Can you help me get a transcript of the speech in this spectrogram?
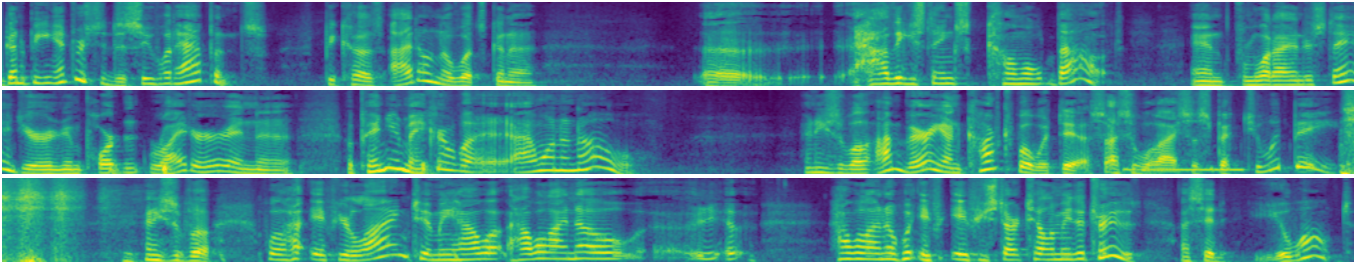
going to be interested to see what happens because I don't know what's going to uh, how these things come about. And from what I understand, you're an important writer and uh, opinion maker. Well, I want to know. And he said, Well, I'm very uncomfortable with this. I said, Well, I suspect you would be. and he said, Well, well, if you're lying to me, how, how will I know? Uh, how will I know if, if you start telling me the truth? I said, You won't.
